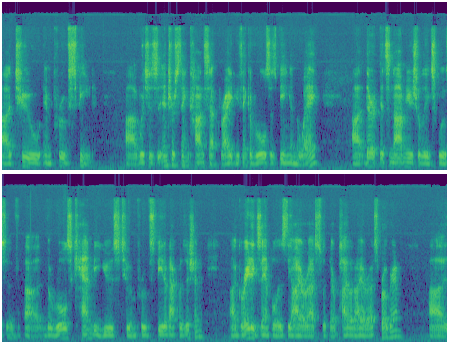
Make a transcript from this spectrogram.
uh, to improve speed, which is an interesting concept, right? You think of rules as being in the way uh, there, it's not mutually exclusive. Uh, the rules can be used to improve speed of acquisition. A great example is the IRS with their pilot IRS program. Uh,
